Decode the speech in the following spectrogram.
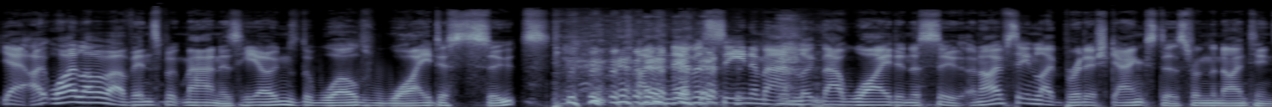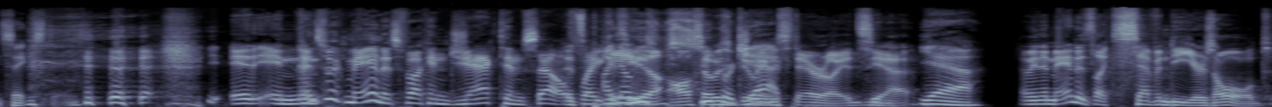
Yeah, I, what I love about Vince McMahon is he owns the world's widest suits. I've never seen a man look that wide in a suit, and I've seen like British gangsters from the 1960s. and, and Vince McMahon is fucking jacked himself. it's like because know he he's also is super doing jacked. steroids. Yeah. Yeah. I mean, the man is like 70 years old,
